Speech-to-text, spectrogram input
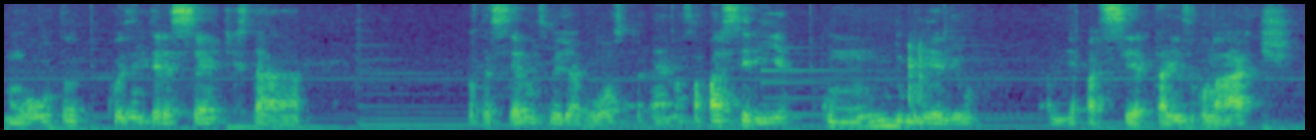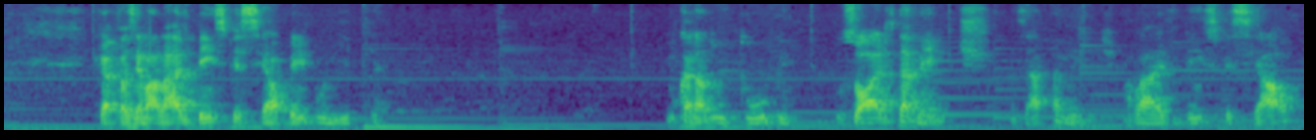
Uma outra coisa interessante que está acontecendo nesse mês de agosto é a nossa parceria com o Mundo Mulheril, a minha parceira Thaís Goulart, que vai fazer uma live bem especial, bem bonita, no canal do YouTube Os Olhos da Mente. Exatamente. Uma live bem especial.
